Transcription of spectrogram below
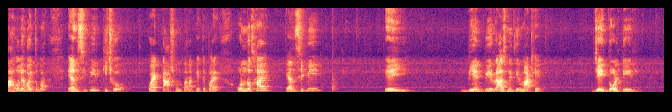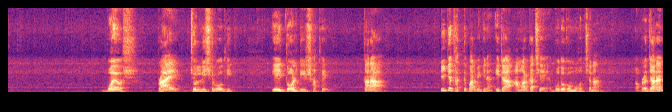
তাহলে হয়তোবা এনসিপির কিছু কয়েকটা আসন তারা পেতে পারে। অন্যথায় এনসিপি এই বিএনপির রাজনীতির মাঠে যেই দলটির বয়স প্রায় চল্লিশের অধিক, এই দলটির সাথে তারা টিকে থাকতে পারবে কিনা, এটা আমার কাছে বোধগম্য হচ্ছে না। আপনারা জানেন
